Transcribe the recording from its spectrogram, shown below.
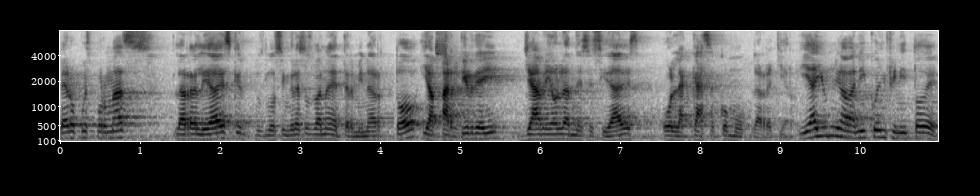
Pero pues por más la realidad es que pues, los ingresos van a determinar todo y a partir de ahí ya veo las necesidades o la casa como la requiero. Y hay un abanico infinito de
